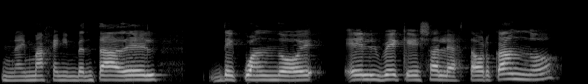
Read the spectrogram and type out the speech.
una imagen inventada de él, de cuando e, él ve que ella la está ahorcando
